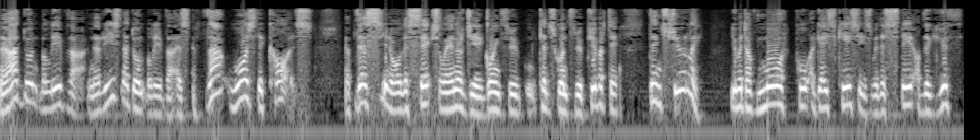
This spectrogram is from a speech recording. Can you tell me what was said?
Now, I don't believe that, and the reason I don't believe that is if that was the cause, if this, you know, this sexual energy going through, kids going through puberty, then surely you would have more poltergeist cases with the state of the youth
